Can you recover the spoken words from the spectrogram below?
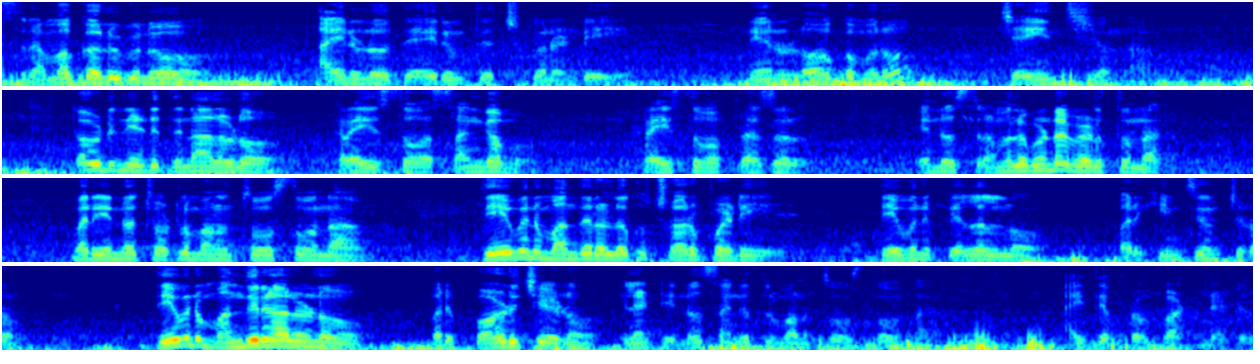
శ్రమ కలుగును ఆయనను ధైర్యం తెచ్చుకోనండి. నేను లోకమును జయించి ఉన్నాను. కాబట్టి నేటి దినాలలో క్రైస్తవ సంఘము క్రైస్తవ ప్రజలు ఎన్నో శ్రమలు గుండా వెళుతున్నారు. మరి ఎన్నో చోట్ల మనం చూస్తూ ఉన్నాం. దేవుని మందిరాలకు చొరపడి దేవుని పిల్లలను మరి హింసించడం దేవుని మందిరాలను మరి పాడు చేయడం ఇలాంటి ఎన్నో సంగతులు మనం చూస్తూ ఉన్నాం. అయితే ప్రభు అంటున్నాడు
